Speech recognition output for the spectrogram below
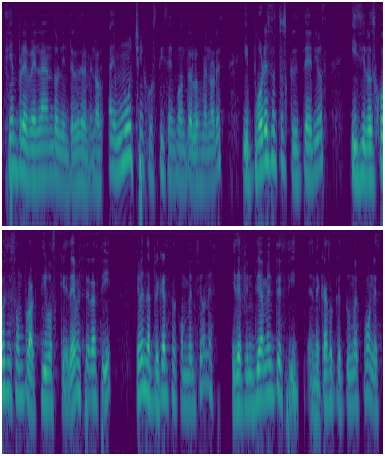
siempre velando el interés del menor. Hay mucha injusticia en contra de los menores y por eso estos criterios, y si los jueces son proactivos, que debe ser así, deben de aplicar estas convenciones. Y definitivamente, si en el caso que tú me expones,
